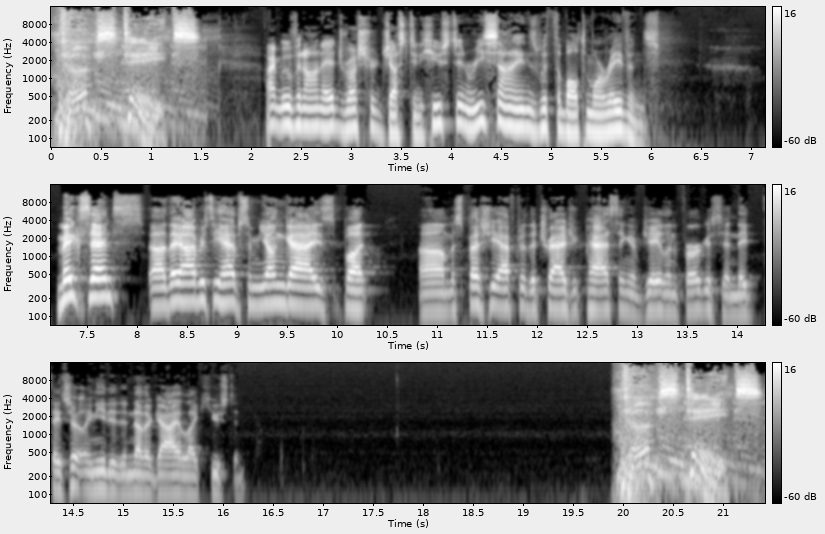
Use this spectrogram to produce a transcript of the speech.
Tux takes. All right, moving on. Edge rusher Justin Houston resigns with the Baltimore Ravens. Makes sense. Uh, they obviously have some young guys, but um, especially after the tragic passing of Jaylon Ferguson, they, they certainly needed another guy like Houston. Tux takes.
